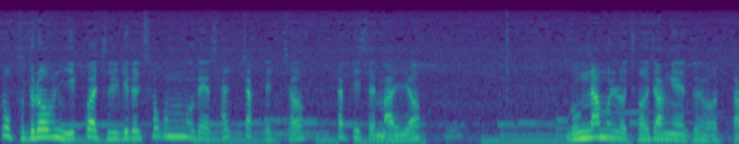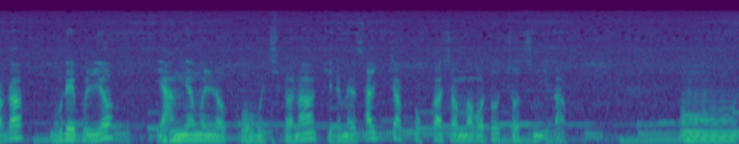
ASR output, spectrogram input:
또 부드러운 잎과 줄기를 소금물에 살짝 데쳐 햇빛에 말려 묵나물로 저장해 두었다가 물에 불려 양념을 넣고 무치거나 기름에 살짝 볶아서 먹어도 좋습니다. 어,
